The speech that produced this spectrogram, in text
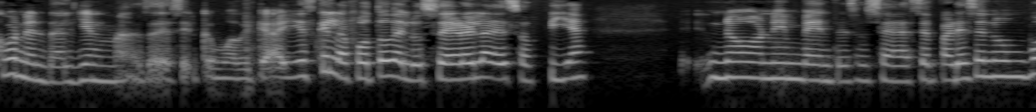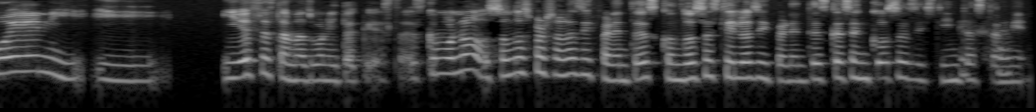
con el de alguien más, de decir como de que, ay, es que la foto de Lucero y la de Sofía no, no inventes, o sea, se parecen un buen y, y, y esta está más bonita que esta. Es como no, son dos personas diferentes con dos estilos diferentes que hacen cosas distintas también.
